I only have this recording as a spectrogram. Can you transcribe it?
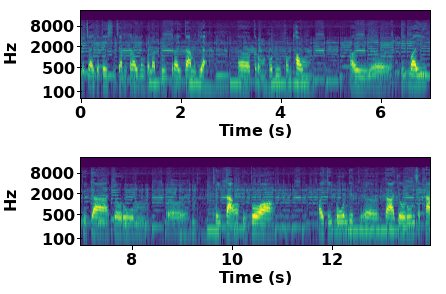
បច្ចេកទេសចិញ្ចឹមត្រីនិងផលិតពូជត្រីតាមរយៈក្រុមហ៊ុនធំធំហើយទី3គឺការចូលរួមទីតាំងពិព័រណ៍ហើយទី4ទៀតការចូលរួមសិក្ខា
